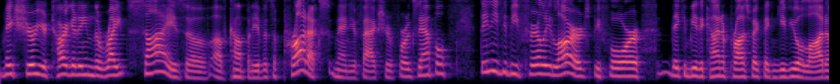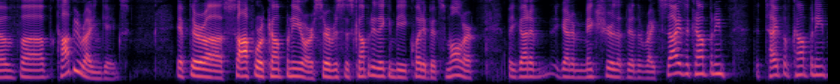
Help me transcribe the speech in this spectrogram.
make sure you're targeting the right size of, of company. If it's a products manufacturer, for example, they need to be fairly large before they can be the kind of prospect that can give you a lot of uh, copywriting gigs. If they're a software company or a services company, they can be quite a bit smaller. But you got to you got to make sure that they're the right size of company, the type of company,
